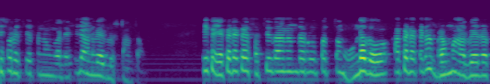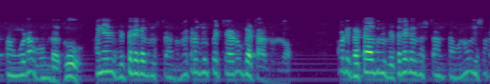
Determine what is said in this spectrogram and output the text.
ఈశ్వర చేతనం వల్లే ఇది అన్వయ దృష్టాంతం. ఇక ఎక్కడెక్కడ సచ్చిదానంద రూపత్వం ఉండదో అక్కడక్కడ బ్రహ్మ అభేదత్వం కూడా ఉండదు అనేది వ్యతిరేక దృష్టాంతం. ఇక్కడ చూపెట్టాడు ఘటాదుల్లో. కాబట్టి ఘటాదులు వ్యతిరేక దృష్టాంతములు ఈశ్వర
